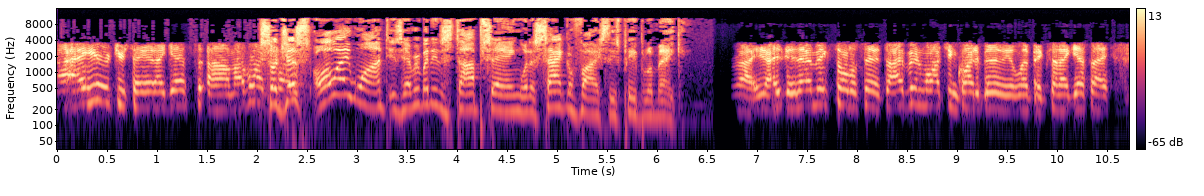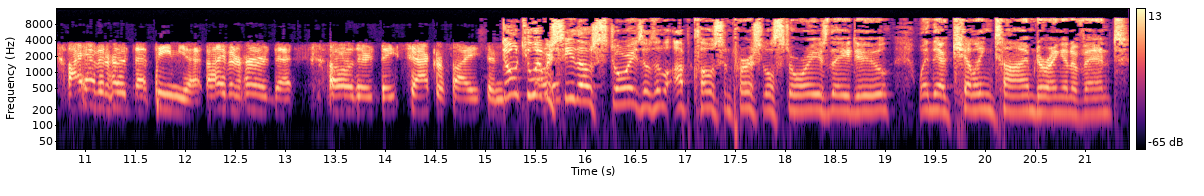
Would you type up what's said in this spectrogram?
I, hear what you're saying. I guess um, I've watched. So just all I want is everybody to stop saying what a sacrifice these people are making. Right, I, and that makes total sense. I've been watching quite a bit of the Olympics, and I guess I I haven't heard that theme yet. I haven't heard that. Oh, they they sacrifice and Don't you ever see those stories, those little up close and personal stories they do when they're killing time during an event?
